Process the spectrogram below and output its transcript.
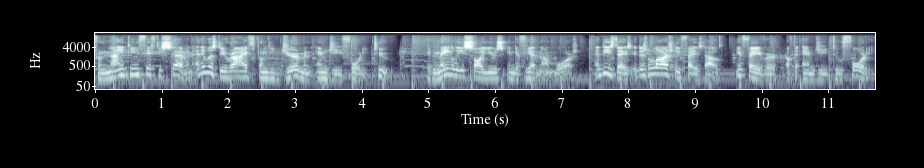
from 1957 and it was derived from the German MG42. It mainly saw use in the Vietnam Wars and these days it is largely phased out in favor of the MG240,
